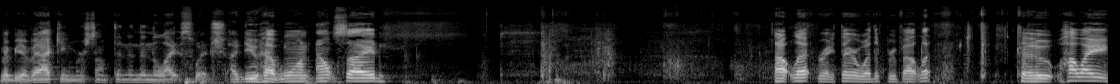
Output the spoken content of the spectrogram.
Maybe a vacuum or something, and then the light switch. I do have one outside outlet right there, weatherproof outlet. So how I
